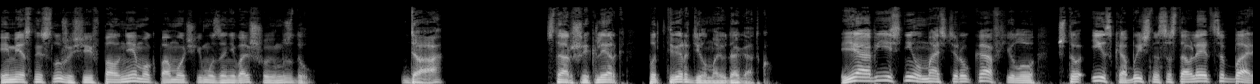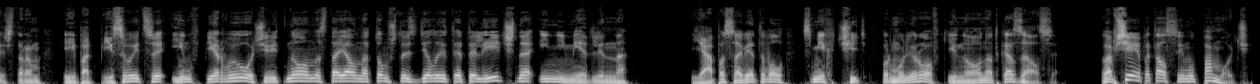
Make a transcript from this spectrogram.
И местный служащий вполне мог помочь ему за небольшую мзду. Да. Старший клерк подтвердил мою догадку. Я объяснил мастеру Кафхилу, что иск обычно составляется баристером и подписывается им в первую очередь, но он настоял на том, что сделает это лично и немедленно. Я посоветовал смягчить формулировки, но он отказался. Вообще я пытался ему помочь.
